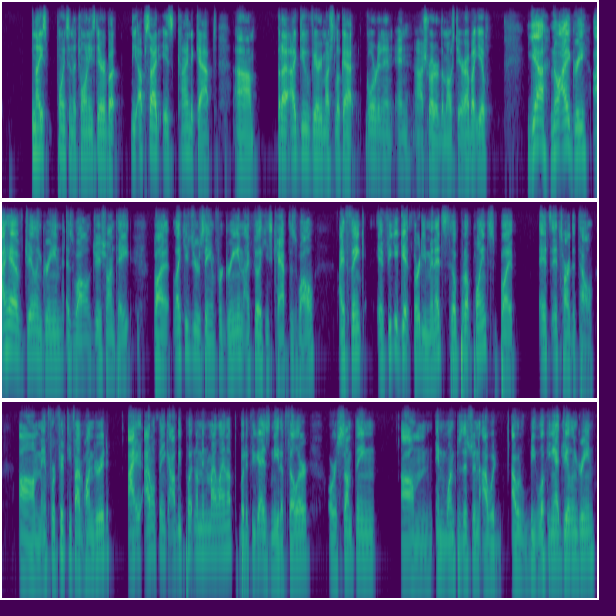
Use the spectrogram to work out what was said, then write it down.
nice points in the 20s there, but the upside is kind of capped. Um, but I, I, do very much look at Gordon and, and uh, Schroeder the most here. How about you? Yeah, no, I agree. I have Jalen Green as well, Jae'Sean Tate. But like you were saying, for Green, I feel like he's capped as well. I think if he could get 30 minutes, he'll put up points, but it's it's hard to tell. Um, and for 5,500, I I don't think I'll be putting him into my lineup. But if you guys need a filler or something um, in one position, I would I would be looking at Jalen Green,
